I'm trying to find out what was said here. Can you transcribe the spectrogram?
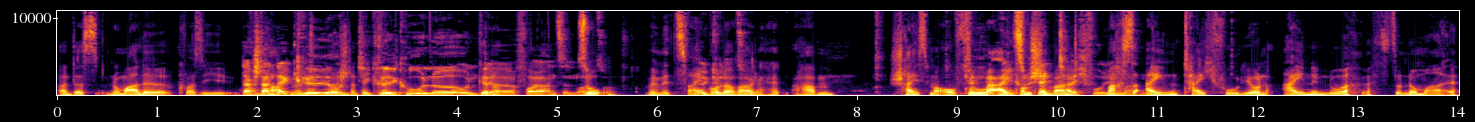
halt das normale quasi. Da stand der Grill und die der Grill. Grillkohle und Genau. der Feueranzünder. So, so. wenn wir zwei Äh, Bollerwagen hätten, haben, scheiß mal auf Könnt so eine Zwischenwand, Teichfolie machst machen. einen Teichfolie und einen nur so normal.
